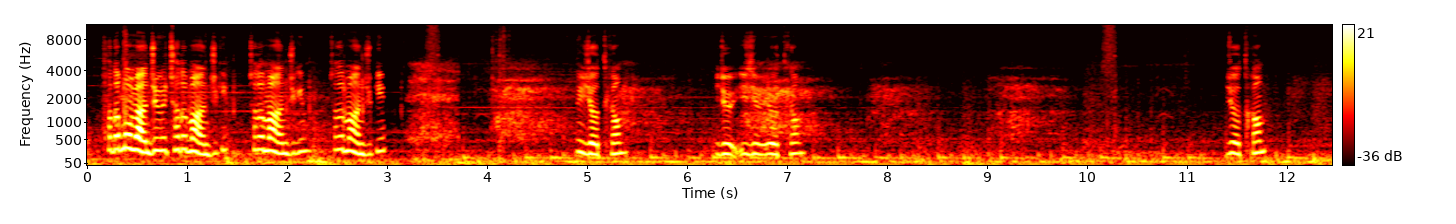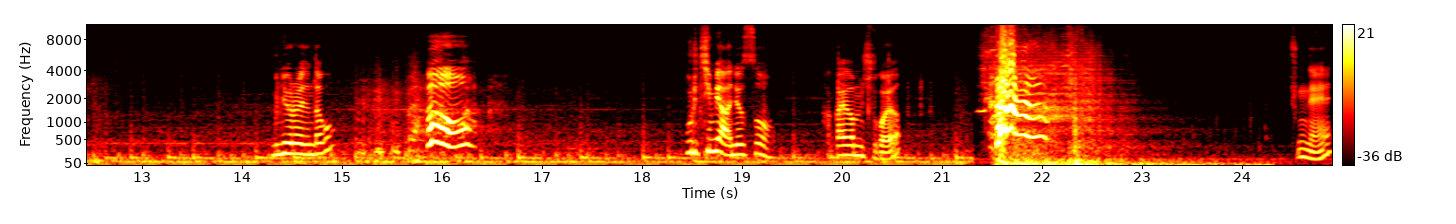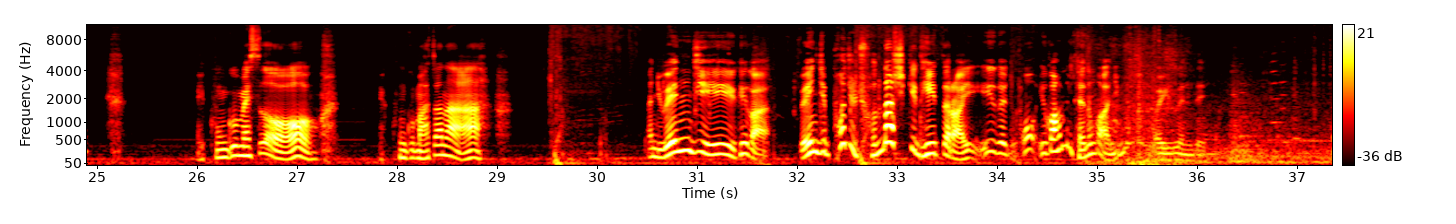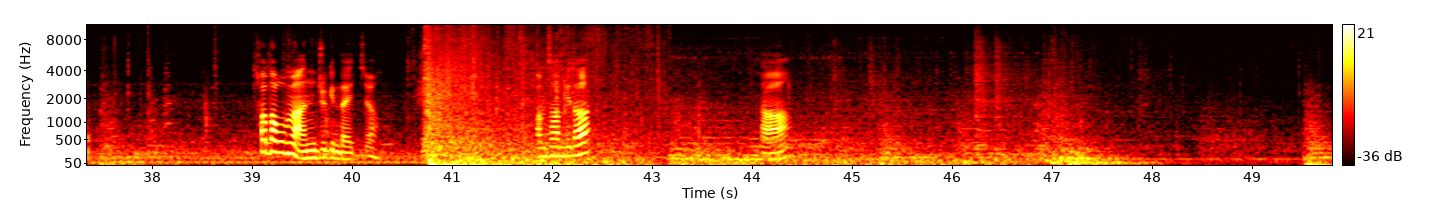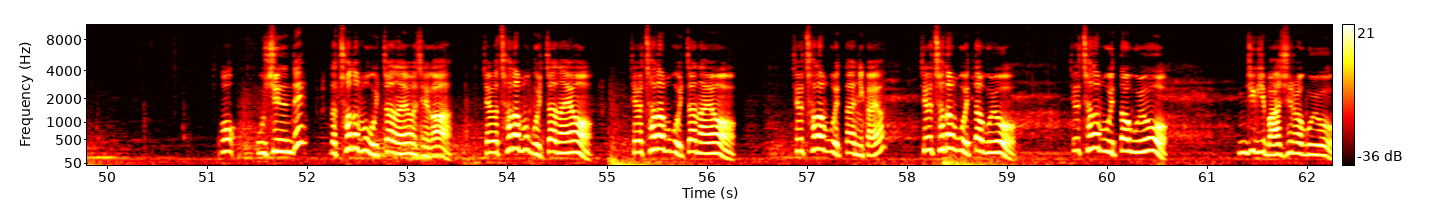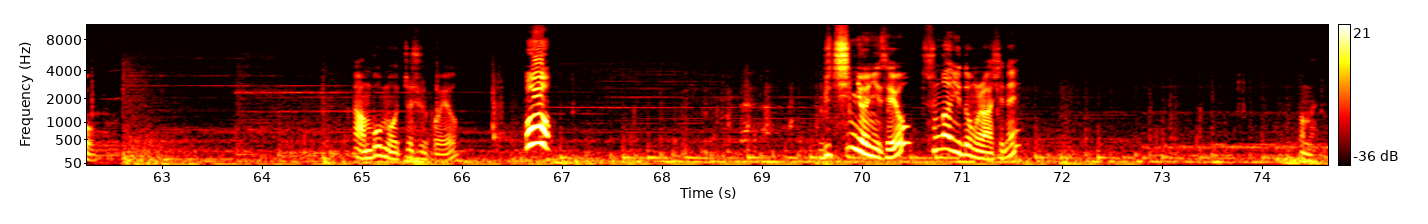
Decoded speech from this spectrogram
쳐다보면 안 죽임 쳐다보면 안 죽임 쳐다보면 안 죽임 쳐다보면 안 죽임. 이제 어떡함? 이제 이제 어떡함? 이제 어떡함? 문 열어야 된다고? 어! 우리 팀이 아니었어. 가까이 가면 죽어요? 죽네? 궁금했어. 궁금하잖아 아니 왠지 그니까 왠지 퍼즐 존나 쉽게 돼 있더라. 이- 이거 어? 이거 하면 되는 거 아닌가? 아 이거 근데. 쳐다보면 안 죽인다 했죠? 감사합니다. 자. 어? 오시는데? 나 쳐다보고 있잖아요 제가. 제가 쳐다보고 있잖아요. 제가 쳐다보고 있잖아요. 제가 쳐다보고 있다니까요? 제가 쳐다보고 있다고요 제가 쳐다보고 있다고요 움직이지 마시라고요 안 보면 어쩌실 거예요? 어? 미친년이세요? 순간이동을 하시네? 잠깐만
